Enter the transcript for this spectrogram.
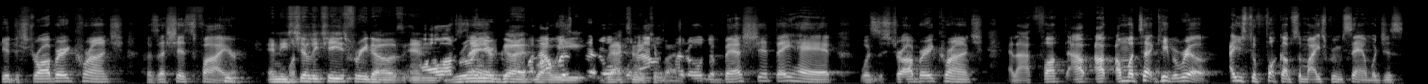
get the strawberry crunch because that shit's fire. And these chili cheese Fritos and ruin saying, your gut while we little- vaccinate your body. little, the best shit they had was the strawberry crunch, and I fucked. I, I'm gonna tell- keep it real. I used to fuck up some ice cream sandwiches,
